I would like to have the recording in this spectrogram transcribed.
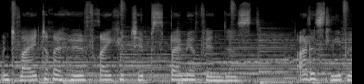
und weitere hilfreiche Tipps bei mir findest. Alles Liebe!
